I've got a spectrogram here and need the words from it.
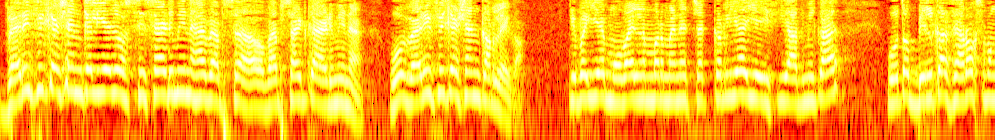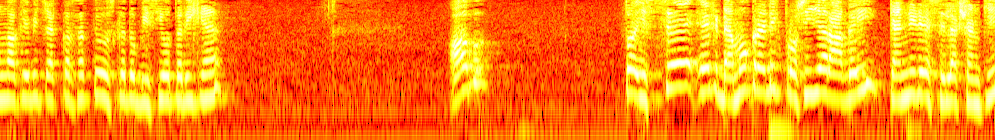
वेरिफिकेशन के लिए जो सिस एडमिन है वेबसाइट का एडमिन है, वो वेरिफिकेशन कर लेगा। कि भाई ये मोबाइल नंबर मैंने चेक कर लिया, ये इसी आदमी का है। वो तो बिल का जेरोक्स मंगा के भी चेक कर सकते हो, उसके तो बीसीओ तरीके हैं। अब तो इससे एक डेमोक्रेटिक प्रोसीजर आ गई कैंडिडेट सिलेक्शन की।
